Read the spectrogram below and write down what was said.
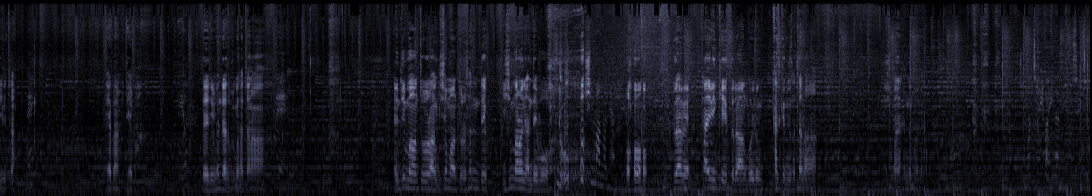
일장. 네. 대박, 대박. 어디요? 내가 지금 현대 가서 물건 샀잖아. 네. 엔진 마운트랑 미션 마운트를 샀는데 20만 원이 안 돼, 뭐. 10만 원이 안 돼요. 어. 그 다음에 타이밍 케이스랑 뭐 이런 가스켓 좀 샀잖아. 20만 원 안 넘어요. 아, 정말 차이 많이 나네요, 실제로.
